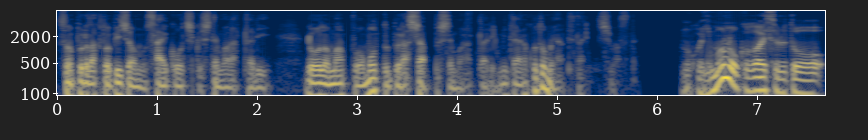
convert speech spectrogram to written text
そのプロダクトビジョンの再構築してもらったりロードマップをもっとブラッシュアップしてもらったりみたいなこともやってたりしますね。なんか今のお伺いすると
